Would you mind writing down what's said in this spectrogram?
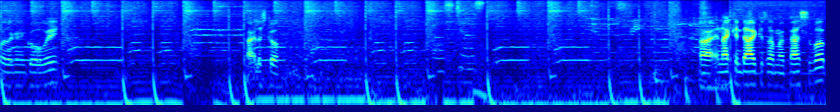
or they're gonna go away. Alright, let's go. Alright, and I can die because I have my passive up.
